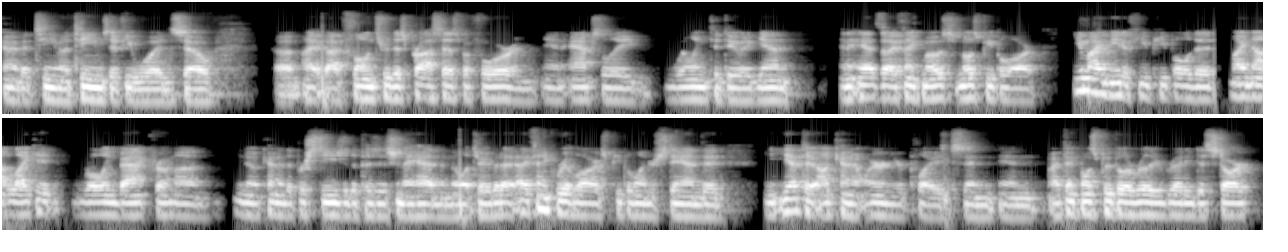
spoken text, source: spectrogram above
kind of a team of teams, if you would. So uh, I, have flown through this process before and, and absolutely willing to do it again. And as I think most most people are, you might meet a few people that might not like it rolling back from uh, you know kind of the prestige of the position they had in the military. But I, I think writ large, people understand that you have to uh, kind of earn your place, and and I think most people are really ready to start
